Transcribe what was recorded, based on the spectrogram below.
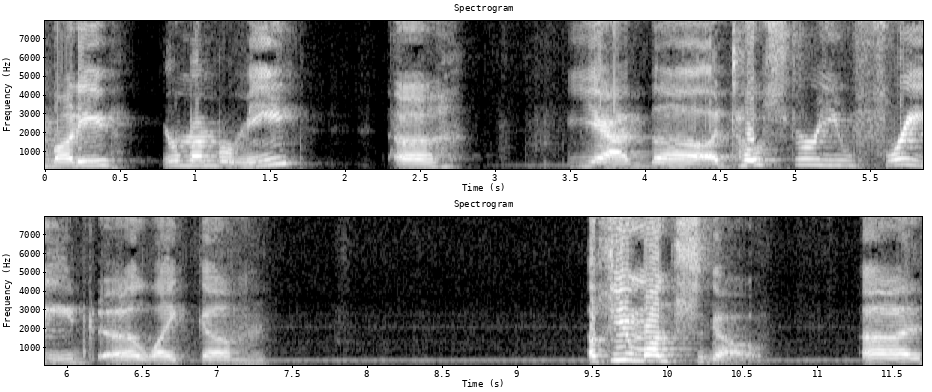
buddy. You remember me? Uh, yeah, the toaster you freed, uh, like, um, a few months ago. Uh,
